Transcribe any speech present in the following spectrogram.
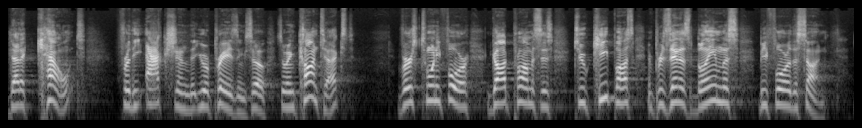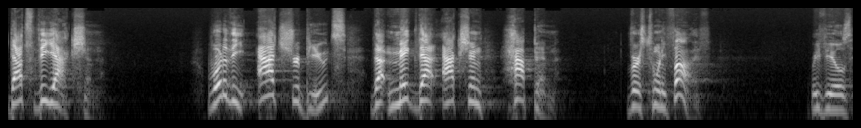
that account for the action that you're praising. So, so in context, verse 24, God promises to keep us and present us blameless before the Son. That's the action. What are the attributes that make that action happen? Verse 25 reveals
